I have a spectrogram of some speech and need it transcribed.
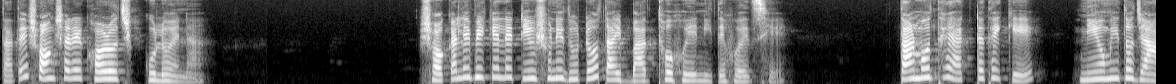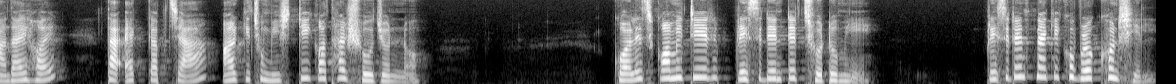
তাতে সংসারের খরচ কুলোয় না। সকালে বিকেলে টিউশনি দুটো তাই বাধ্য হয়ে নিতে হয়েছে। তার মধ্যে একটা থেকে নিয়মিত যা আদায় হয়, তা এক কাপ চা আর কিছু মিষ্টি কথার সৌজন্য। কলেজ কমিটির প্রেসিডেন্টের ছোট মেয়ে। প্রেসিডেন্ট নাকি খুব রক্ষণশীল।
